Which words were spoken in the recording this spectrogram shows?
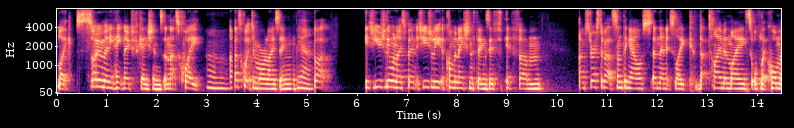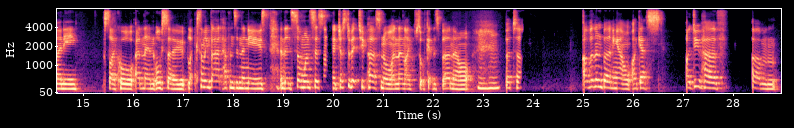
like so many hate notifications and that's quite oh. that's quite demoralizing yeah but it's usually when i spend it's usually a combination of things if if um i'm stressed about something else and then it's like that time in my sort of like hormony cycle and then also like something bad happens in the news and then someone says something just a bit too personal and then i sort of get this burnout mm-hmm. but uh, other than burning out, I guess I do have um,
